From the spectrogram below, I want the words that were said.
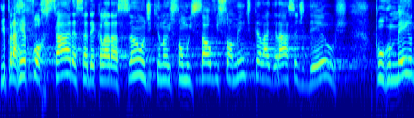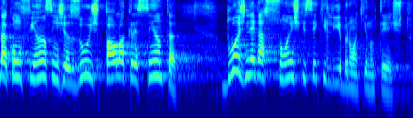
E para reforçar essa declaração de que nós somos salvos somente pela graça de Deus, por meio da confiança em Jesus, Paulo acrescenta duas negações que se equilibram aqui no texto.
